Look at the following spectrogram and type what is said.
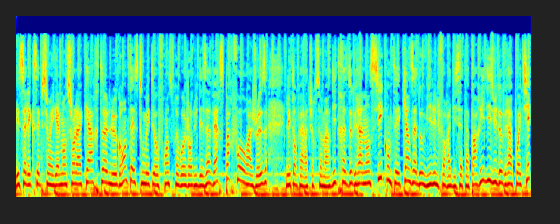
Et seule exception également sur la carte, le Grand Est où Météo France prévoit aujourd'hui des averses, parfois orageuses. Les températures ce mardi, 13 degrés à Nancy, comptez 15 à Deauville, il fera 17 à Paris, 18 degrés à Poitiers,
